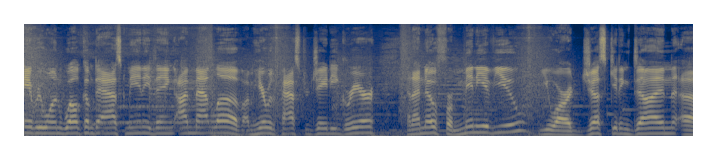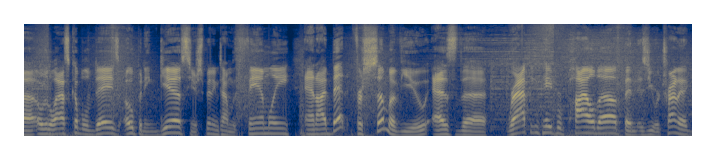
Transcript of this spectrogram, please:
Hey everyone, welcome to Ask Me Anything. I'm Matt Love. I'm here with Pastor JD Greear. and I know for many of you, you are just getting done uh, over the last couple of days opening gifts, you're spending time with family. And I bet for some of you, as the wrapping paper piled up and as you were trying to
